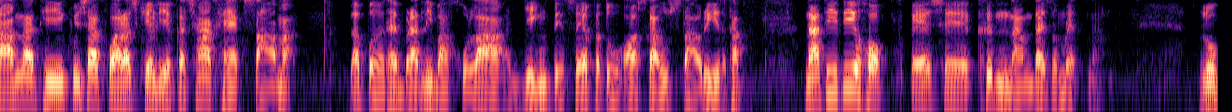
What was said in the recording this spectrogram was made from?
3 นาทีคุยชาควารัชเคเลียกระชากแหก 3 อะ แล้วเปิดให้แบรดลีย์บาโคล่ายิงติดเซฟประตูออสการ์อุสตารีนะครับ นาทีที่ 6 เปเชขึ้นนำได้สำเร็จนะ ลูก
